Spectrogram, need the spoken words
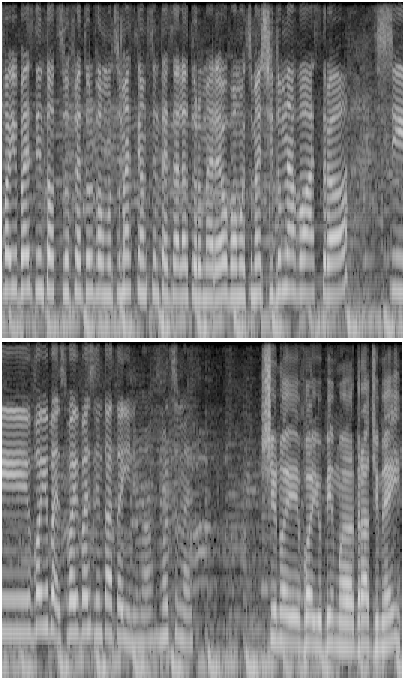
Vă iubesc din tot sufletul, vă mulțumesc că îmi sunteți alături mereu, vă mulțumesc și dumneavoastră și vă iubesc, vă iubesc din toată inima. Mulțumesc! Și noi vă iubim, uh, dragii mei.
